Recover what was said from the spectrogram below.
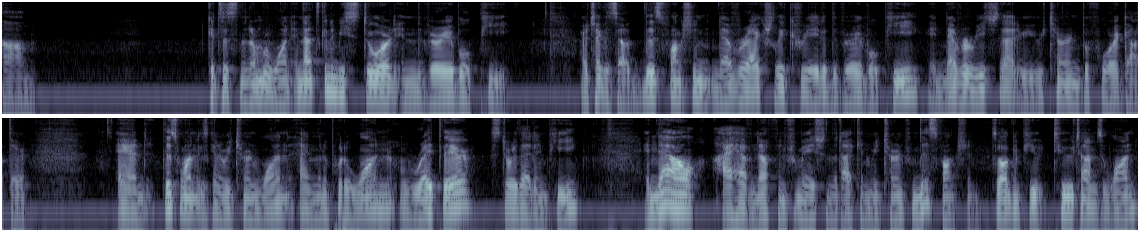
um, gets us the number 1, and that's going to be stored in the variable p. All right, check this out. This function never actually created the variable p. It never reached that. It returned before it got there. And this one is going to return 1. I'm going to put a 1 right there, store that in p. And now I have enough information that I can return from this function. So I'll compute 2 times 1.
